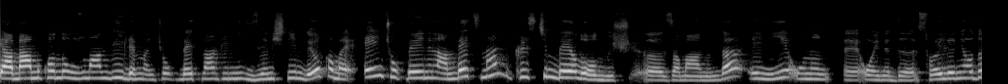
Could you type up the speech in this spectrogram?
ya ben bu konuda uzman değilim. Hani çok Batman filmi izlemişliğim de yok ama en çok beğenilen Batman Christian Bale olmuş e, zamanında. En iyi onun e, oynadığı söyleniyordu.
